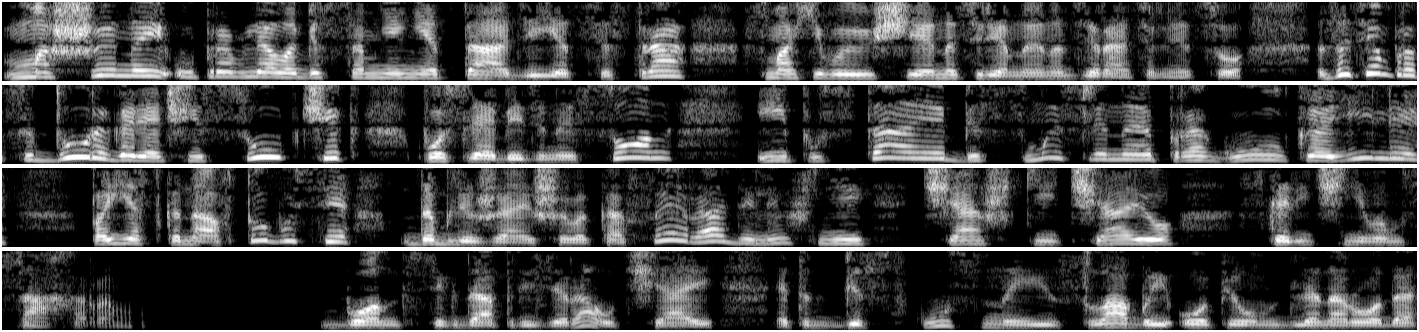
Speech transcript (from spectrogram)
Машиной управляла без сомнения та диет-сестра, смахивающая на тюремную надзирательницу. Затем процедуры, горячий супчик, послеобеденный сон и пустая, бессмысленная прогулка или поездка на автобусе до ближайшего кафе ради лишней чашки чаю с коричневым сахаром. Бонд всегда презирал чай, этот безвкусный и слабый опиум для народа,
